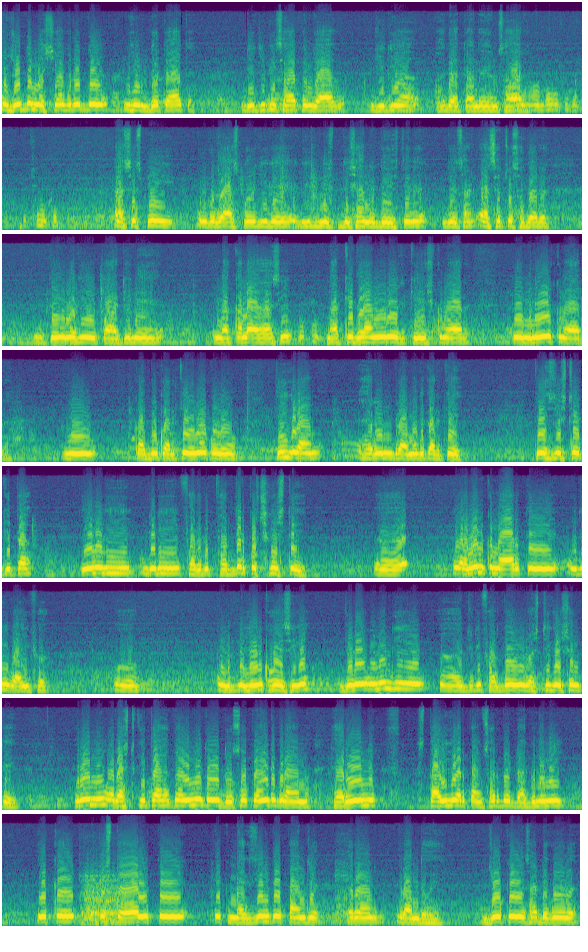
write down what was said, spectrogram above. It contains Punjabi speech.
ਯੁੱਧ ਨਸ਼ਿਆਂ ਵਿਰੁੱਧ ਮੁਹਿੰਮ ਦੇ ਤਹਿਤ ਡੀਜੀਪੀ ਸਾਹਿਬ ਪੰਜਾਬ ਜੀ ਦੀਆਂ ਹਦਾਇਤਾਂ ਦੇ ਅਨੁਸਾਰ ਐਸਐਸਪੀ ਗੁਰਦਾਸਪੁਰ ਜੀ ਦੇ ਦਿਸ਼ਾ ਨਿਰਦੇਸ਼ ਤੇ ਨੇ, ਜੋ ਸਾਡੇ ਐਸਐਚਓ ਸਦਰ ਤੇ ਉਹਨਾਂ ਦੀ ਪਾਰਟੀ ਨੇ ਨਾਕਾ ਲਾਇਆ ਸੀ। ਨਾਕੇ ਦੌਰਾਨ ਉਹਨੇ ਰਕੇਸ਼ ਕੁਮਾਰ ਤੇ ਮਨੋਜ ਕੁਮਾਰ ਨੂੰ ਕਾਬੂ ਕਰਕੇ ਉਹਨਾਂ ਕੋਲੋਂ 30 ਗ੍ਰਾਮ ਹੈਰੋਇਨ ਬਰਾਮਦ ਕਰਕੇ ਕੇਸ ਰਜਿਸਟਰ ਕੀਤਾ। ਉਹਨਾਂ ਦੀ ਜਿਹੜੀ ਫਰਗ- ਫਰਦਰ ਪੁੱਛਗਿੱਛ ਤੇ ਅਮਨ ਕੁਮਾਰ ਤੇ ਉਹਦੀ ਵਾਈਫ ਉਹ ਲਿੰਕ ਹੋਏ ਸੀਗੇ, ਜਿਹੜੇ ਉਹਨਾਂ ਦੀ ਜਿਹੜੀ ਫਰਦਰ ਇਨਵੈਸਟੀਗੇਸ਼ਨ ਤੇ ਉਹਨਾਂ ਨੂੰ ਅਰੈਸਟ ਕੀਤਾ, ਤਾਂ ਉਹਨਾਂ ਤੋਂ 265 ਗ੍ਰਾਮ ਹੈਰੋਇਨ 27500 ਰੁਪਏ ਡਰੱਗ ਮਨੀ ਇੱਕ ਪਿਸਤੌਲ ਤੇ ਇੱਕ ਮੈਗਜ਼ੀਨ ਤੇ ਪੰਜ ਰੌਂਦ ਬਰਾਮਦ ਹੋਏ, ਜੋ ਕਿ ਸਾਡੇ ਕੋਲ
